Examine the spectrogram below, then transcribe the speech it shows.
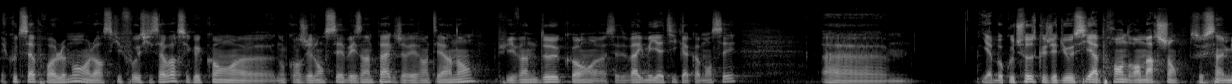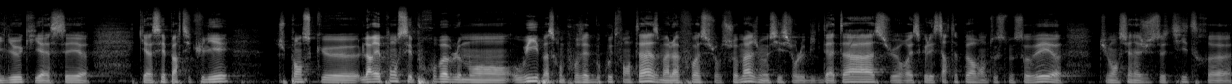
Écoute, ça probablement. Alors, ce qu'il faut aussi savoir, c'est que quand, euh, donc quand j'ai lancé Base Impact, j'avais 21 ans, puis 22 quand euh, cette vague médiatique a commencé. Euh, Il y a beaucoup de choses que j'ai dû aussi apprendre en marchant, parce que c'est un milieu qui est assez, euh, qui est assez particulier. Je pense que la réponse est probablement oui, parce qu'on projette beaucoup de fantasmes, à la fois sur le chômage, mais aussi sur le big data, sur est-ce que les start vont tous nous sauver. Euh, Tu mentionnes à juste titre euh,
